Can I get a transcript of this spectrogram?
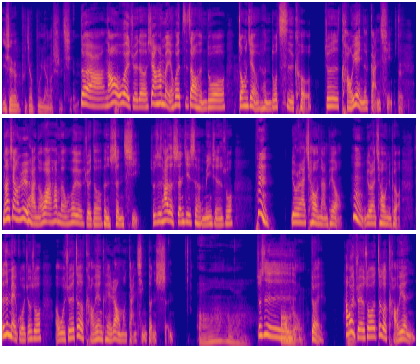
一些比较不一样的事情。对啊，然后我也觉得，像他们也会制造很多中间有很多刺客，就是考验你的感情。对，那像日韩的话，他们会觉得很生气，就是他的生气是很明显的，说：“哼，有人来抢我男朋友。”嗯，有人抢我女朋友，但是美国就说，呃，我觉得这个考验可以让我们感情更深哦，就是包容，对，他会觉得说这个考验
